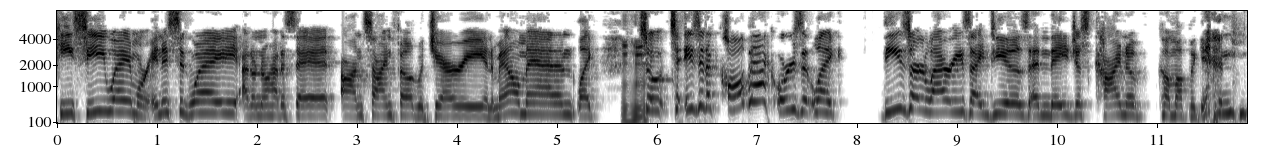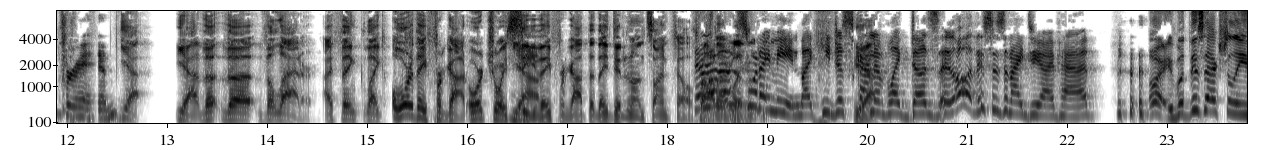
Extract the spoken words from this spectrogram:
PC way, a more innocent way. I don't know how to say it on Seinfeld with Jerry and a mailman. Like, Mhm. so to, is it a callback or is it like these are Larry's ideas and they just kind of come up again for him? Yeah. Yeah, the the the latter. I think like or they forgot, or choice Yeah. C, they forgot that they did it on Seinfeld. No, that's doesn't- what I mean. Like he just kind Yeah. of like does, oh, this is an idea I've had. All right, but this actually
